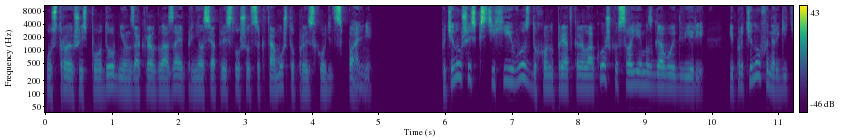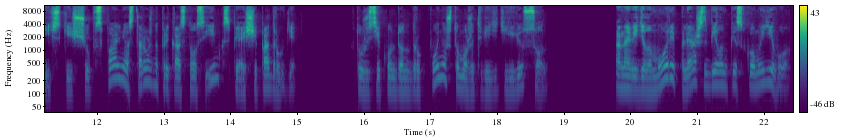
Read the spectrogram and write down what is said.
Устроившись поудобнее, он закрыл глаза и принялся прислушиваться к тому, что происходит в спальне. Потянувшись к стихии воздуха, он приоткрыл окошко в своей мозговой двери и, протянув энергетический щуп в спальню, осторожно прикоснулся им к спящей подруге. В ту же секунду он вдруг понял, что может видеть ее сон. Она видела море, пляж с белым песком и его.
